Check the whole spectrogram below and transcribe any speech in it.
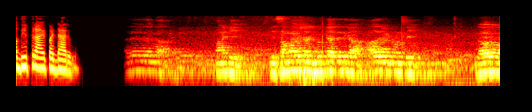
అభిప్రాయపడ్డారు. మనకి ఈ సమావేశానికి ముఖ్య అతిథిగా హాజరైనటువంటి గౌరవ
